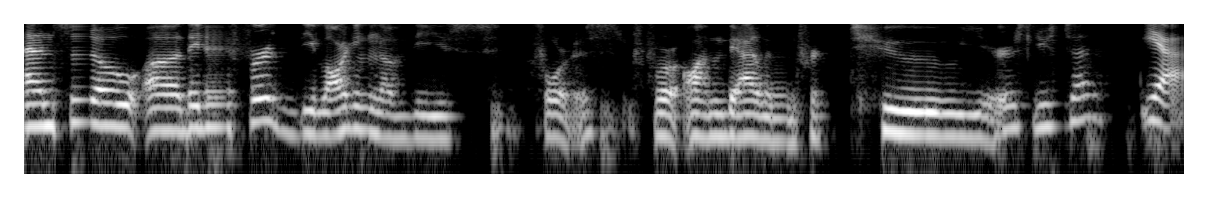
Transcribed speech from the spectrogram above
And so uh, they deferred the logging of these forests for on the island for two years. You said. yeah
